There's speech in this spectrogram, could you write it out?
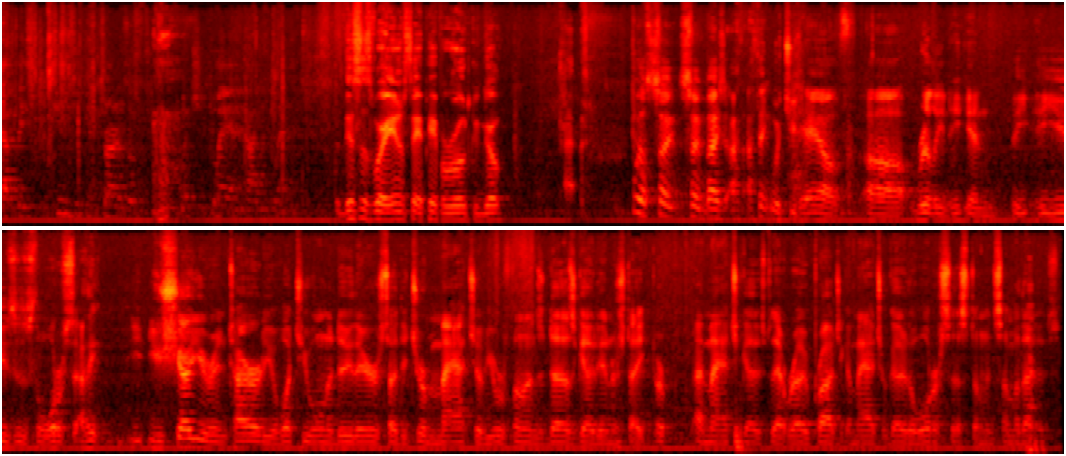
gotta be strategic in terms of what you plan and how you plan. This is where Interstate Paper Road could go? Well, so, so basically, I, I think what you'd have, uh, really, and he, and he, he uses the water, s- I think you, you show your entirety of what you want to do there so that your match of your funds does go to interstate, or a match goes to that road project, a match will go to the water system and some of those,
